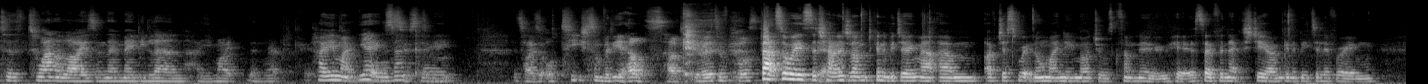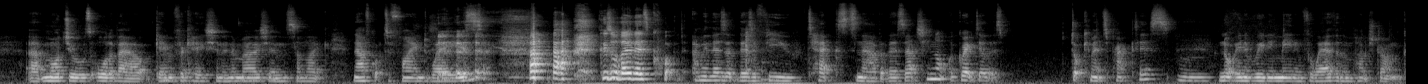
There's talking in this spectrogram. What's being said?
to, to analyse and then maybe learn how you might then replicate. How you might, yeah, exactly. system. It's either or teach somebody else how to do it, of course. That's always the Yeah. challenge. I'm going to be doing that. Um, I've just written all my new modules because I'm new here. So for next year, I'm going to be delivering uh, modules all about gamification and immersion. So I'm like, now I've got to find ways. Because although there's, qu- I mean, there's a, there's a few texts now, but there's actually not a great deal that's documents practice, Mm. not in a really meaningful way, other than Punchdrunk.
